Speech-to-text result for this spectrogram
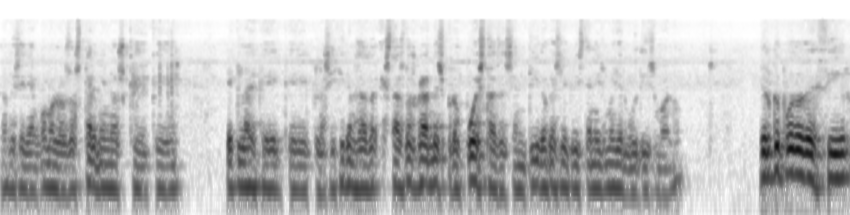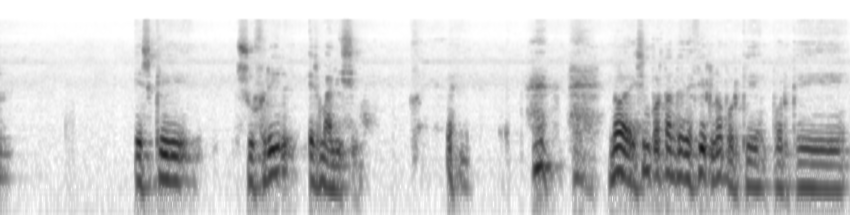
lo que serían como los dos términos que, que, clasifican estas dos grandes propuestas de sentido, que es el cristianismo y el budismo. Yo lo que puedo decir es que sufrir es malísimo. no, es importante decirlo porque, porque,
